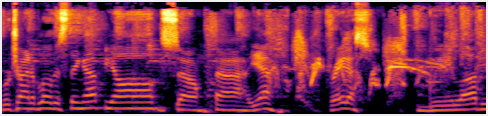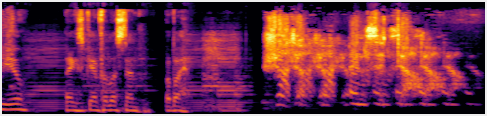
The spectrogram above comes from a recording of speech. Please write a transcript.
We're trying to blow this thing up, y'all. So, uh, yeah, rate us. We love you. Thanks again for listening. Bye bye. Shut up and sit down.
